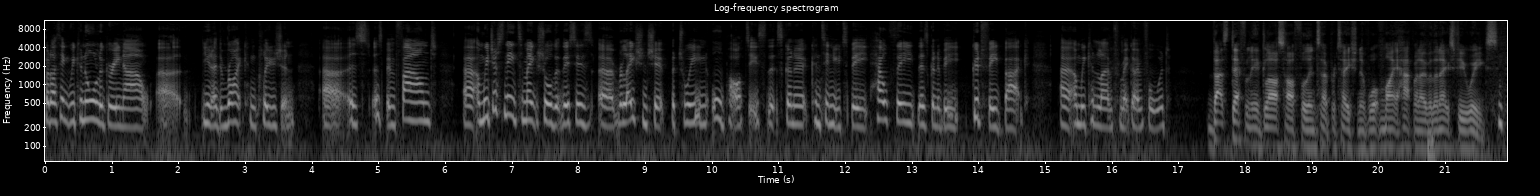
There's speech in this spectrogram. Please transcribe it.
but I think we can all agree now, uh, you know, the right conclusion uh, has, has been found. Uh, and we just need to make sure that this is a relationship between all parties that's going to continue to be healthy, there's going to be good feedback, uh, and we can learn from it going forward. That's definitely a glass half full interpretation of what might happen over the next few weeks.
